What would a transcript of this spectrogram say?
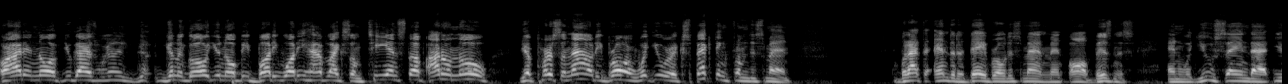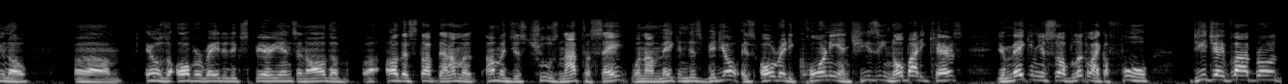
or I didn't know if you guys were gonna, gonna go, you know, be buddy waddy, have like some tea and stuff. I don't know your personality, bro, or what you were expecting from this man. But at the end of the day, bro, this man meant all business. And with you saying that, you know, um, it was an overrated experience and all the uh, other stuff that I'm a I'm gonna just choose not to say when I'm making this video is already corny and cheesy. Nobody cares. You're making yourself look like a fool. DJ Vlad, bro,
